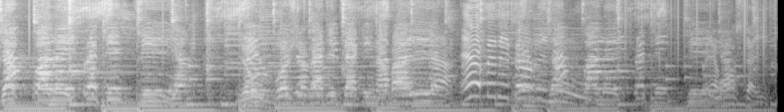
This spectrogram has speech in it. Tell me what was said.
Já falei pra titia Eu vou jogar de deck na Bahia Everybody Já onça aí.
